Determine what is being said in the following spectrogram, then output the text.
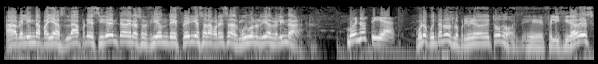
a Belinda Payás, la presidenta de la Asociación de Ferias Aragonesas. Muy buenos días, Belinda. Buenos días. Bueno, cuéntanos lo primero de todo. Eh, felicidades,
